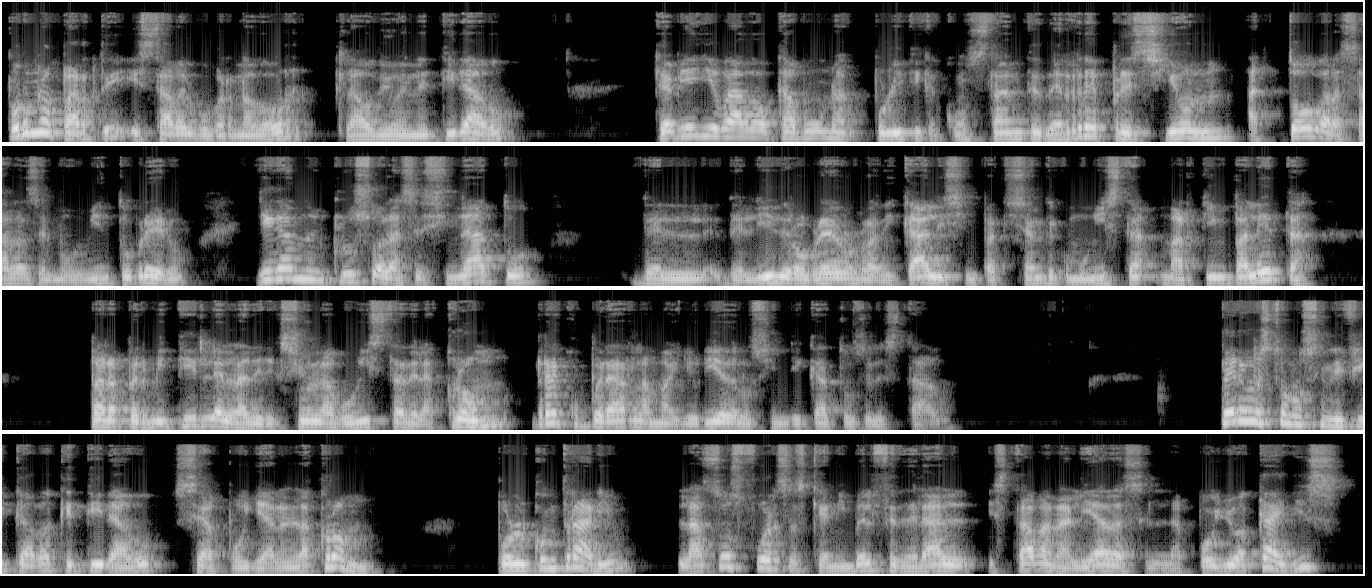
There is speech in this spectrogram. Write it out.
Por una parte estaba el gobernador Claudio N. Tirado, que había llevado a cabo una política constante de represión a todas las alas del movimiento obrero, llegando incluso al asesinato del, líder obrero radical y simpatizante comunista Martín Paleta, para permitirle a la dirección laborista de la CROM recuperar la mayoría de los sindicatos del Estado. Pero esto no significaba que Tirado se apoyara en la CROM. Por el contrario, las dos fuerzas que a nivel federal estaban aliadas en el apoyo a Calles,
